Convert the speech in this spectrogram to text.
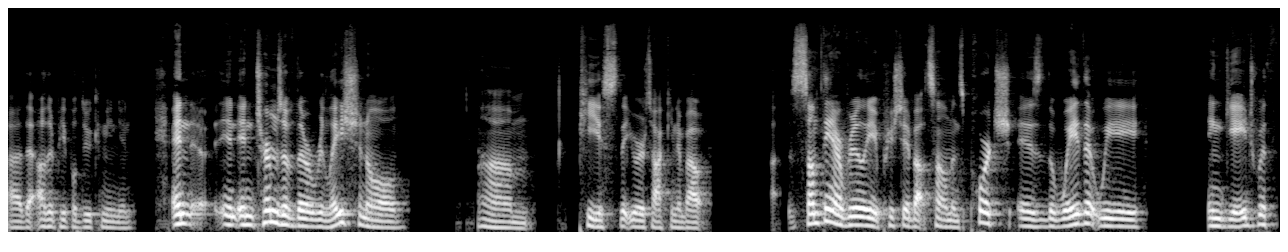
uh, that other people do communion. And in, in terms of the relational um, piece that you were talking about uh, something i really appreciate about solomon's porch is the way that we engage with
